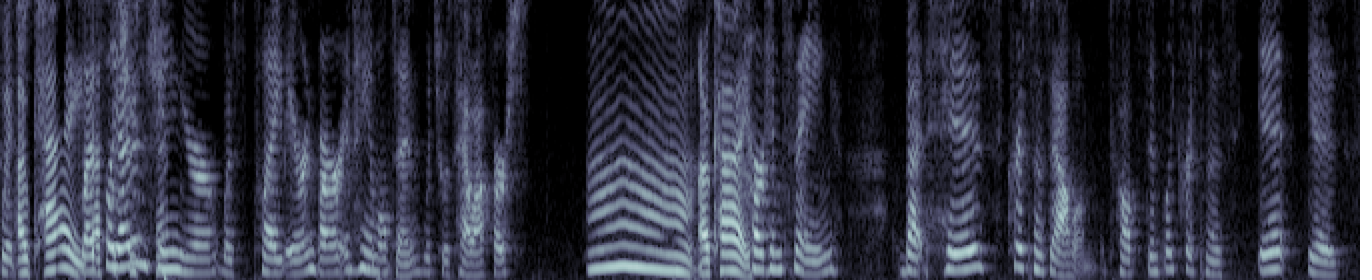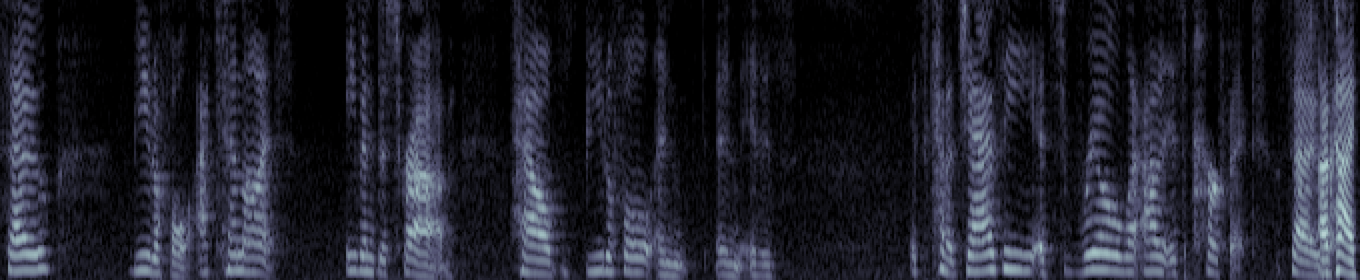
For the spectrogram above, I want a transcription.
Which okay, Leslie Odom Jr. was played Aaron Burr in Hamilton, which was how I first mm, okay heard him sing. But his Christmas album, it's called Simply Christmas. It is so beautiful. I cannot even describe how beautiful and and it is it's kind of jazzy it's real it's perfect so okay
